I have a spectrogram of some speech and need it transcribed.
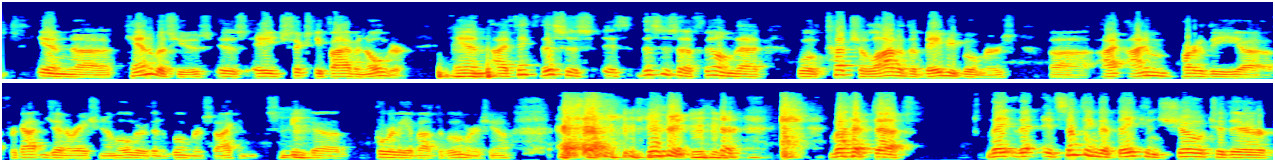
in uh, cannabis use is age 65 and older. And I think this is, is this is a film that will touch a lot of the baby boomers. Uh, I, am part of the uh, forgotten generation. I'm older than a boomer, so I can speak mm-hmm. uh, poorly about the boomers, you know. but uh, they, they, it's something that they can show to their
